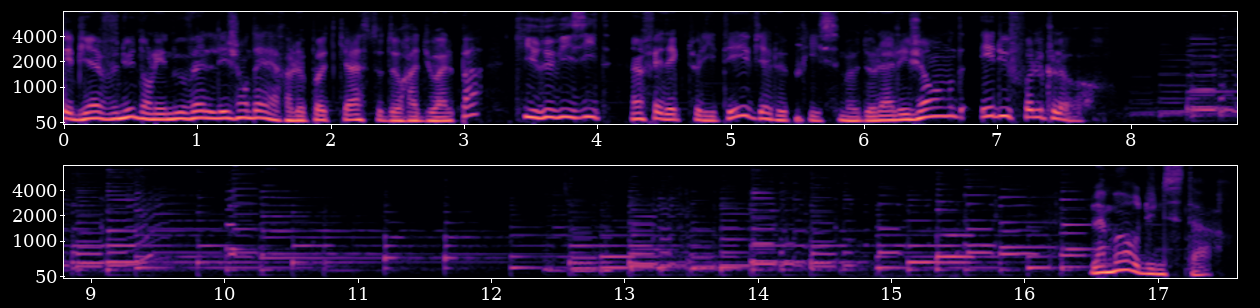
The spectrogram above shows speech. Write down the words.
et bienvenue dans les Nouvelles Légendaires, le podcast de Radio Alpa qui revisite un fait d'actualité via le prisme de la légende et du folklore. La mort d'une star,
